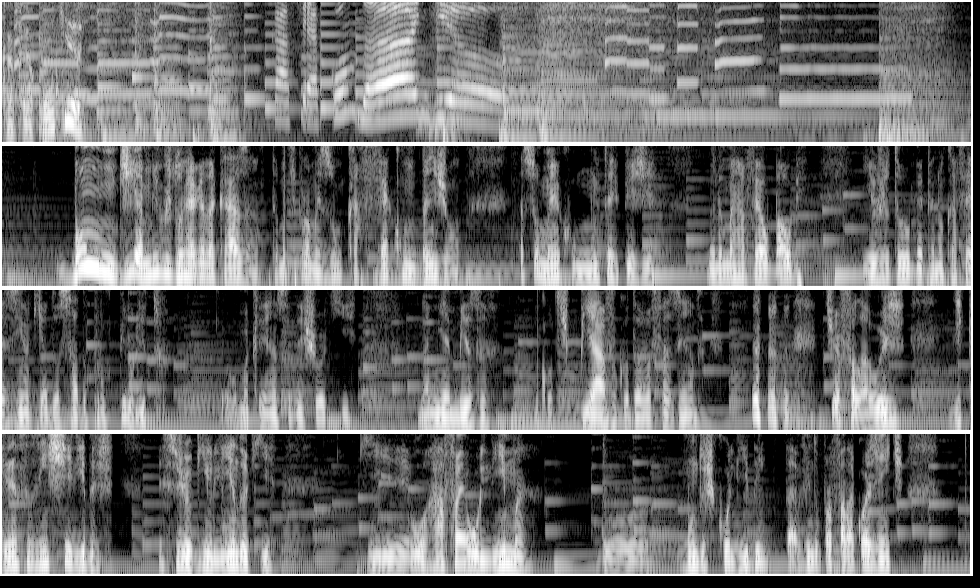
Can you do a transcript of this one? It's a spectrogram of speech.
Café com o quê? Café com Dungeon. Bom dia, amigos do Regra da Casa. Estamos aqui para mais um Café com Dungeon. A sua manhã com muito RPG. Meu nome é Rafael Balbi e hoje eu estou bebendo um cafezinho aqui adoçado por um pirulito que alguma criança deixou aqui na minha mesa enquanto espiava o que eu estava fazendo. a gente vai falar hoje de crianças enxeridas. Esse joguinho lindo aqui que o Rafael Lima do Mundo Escolhidem tá vindo para falar com a gente.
